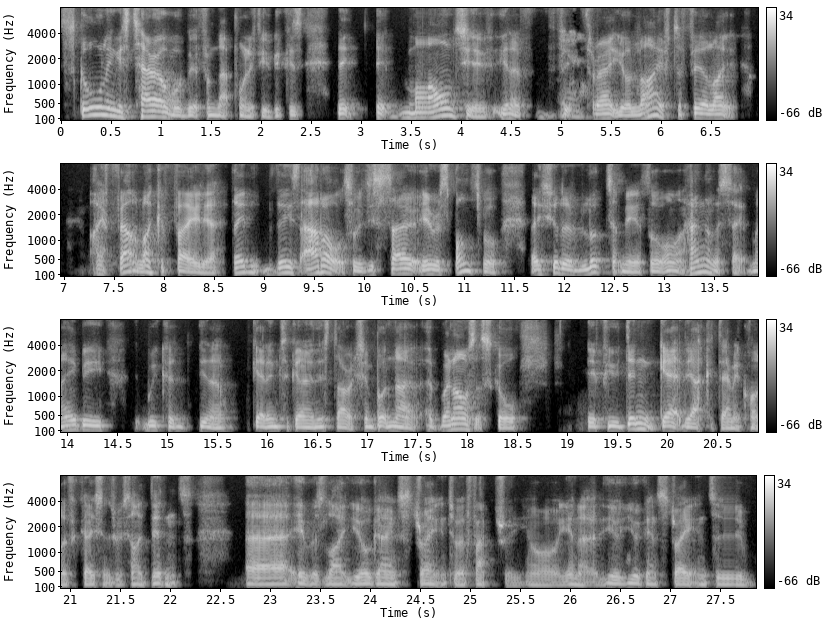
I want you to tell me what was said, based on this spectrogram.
schooling is terrible from that point of view because it, it molds you you know yeah. throughout your life to feel like I felt like a failure. They, these adults were just so irresponsible. They should have looked at me and thought, "Well, hang on a sec, maybe we could, you know, get him to go in this direction." But no, when I was at school, if you didn't get the academic qualifications, which I didn't, uh, it was like you're going straight into a factory, or you know, you're, you're going straight into.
